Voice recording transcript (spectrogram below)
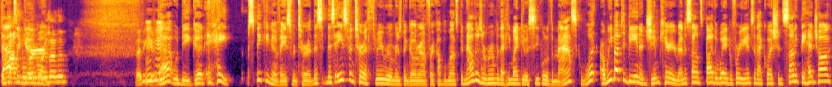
that's a good Burger or one. That'd be Mm-hmm. good. That would be good. Hey, speaking of Ace Ventura, this this Ace Ventura three rumor has been going around for a couple months, but now there's a rumor that he might do a sequel to The Mask. What are we about to be in a Jim Carrey renaissance? By the way, before you answer that question, Sonic the Hedgehog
